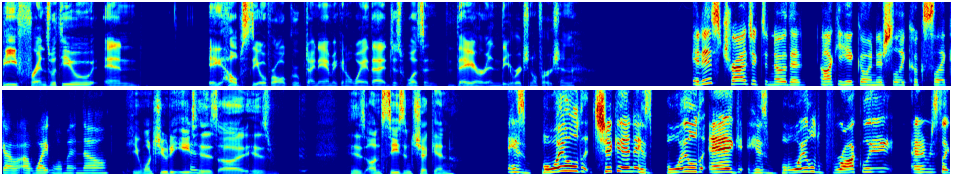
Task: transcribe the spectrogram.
be friends with you and it helps the overall group dynamic in a way that just wasn't there in the original version. It is tragic to know that Akihiko initially cooks like a, a white woman, though. He wants you to eat his uh his his unseasoned chicken. His boiled chicken, his boiled egg, his boiled broccoli, and I'm just like,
